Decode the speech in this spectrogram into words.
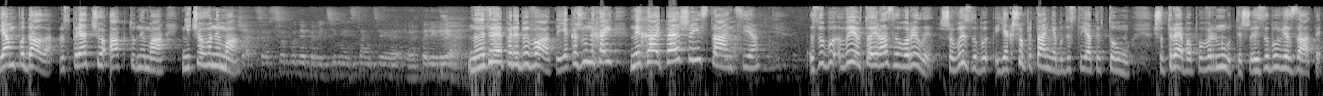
я вам подала. Розпорядчого акту нема, нічого нема. Це все буде апеляційна інстанція е, перевіряти. Ну не треба перебивати. Я кажу, нехай, нехай перша інстанція. Ви в той раз говорили, що ви якщо питання буде стояти в тому, що треба повернути що і зобов'язати.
